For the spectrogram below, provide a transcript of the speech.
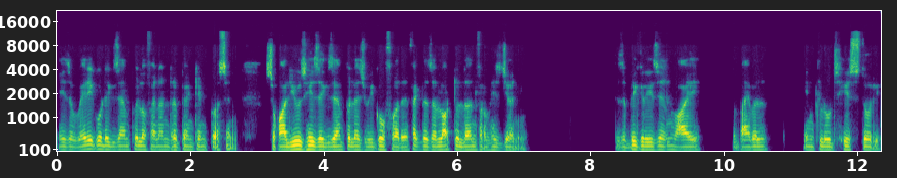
is a very good example of an unrepentant person. So I'll use his example as we go further. In fact, there's a lot to learn from his journey. There's a big reason why the Bible includes his story.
